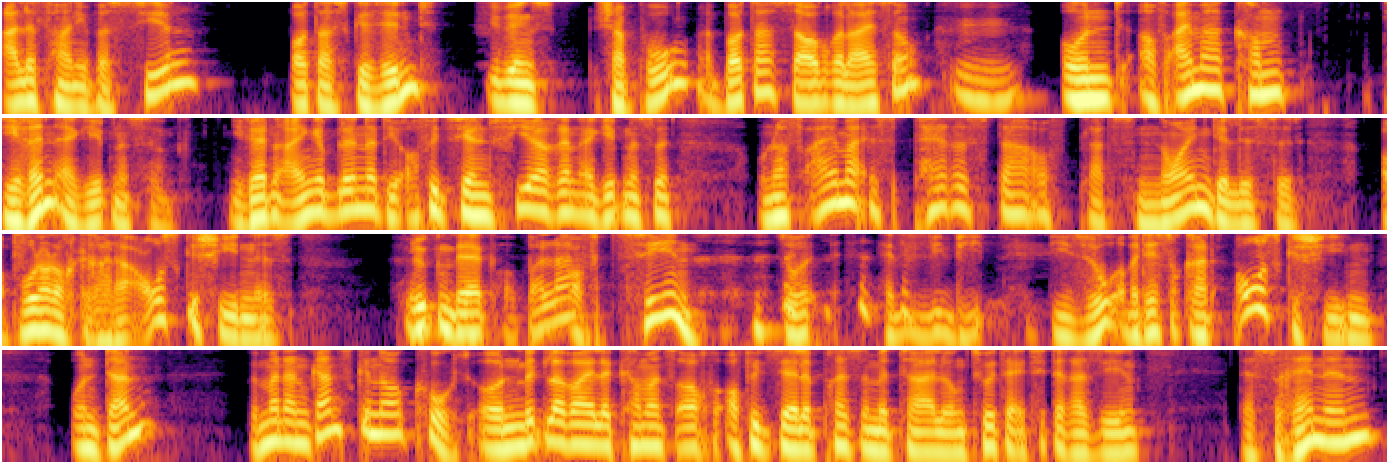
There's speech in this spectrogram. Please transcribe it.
alle fahren übers Ziel, Bottas gewinnt, Übrigens, Chapeau, Bottas, saubere Leistung. Mhm. Und auf einmal kommen die Rennergebnisse. Die werden eingeblendet, die offiziellen vier Rennergebnisse. Und auf einmal ist Perez da auf Platz 9 gelistet, obwohl er doch gerade ausgeschieden ist. Hülkenberg auf 10. So, wie, wie, wieso? Aber der ist doch gerade ausgeschieden. Und dann, wenn man dann ganz genau guckt, und mittlerweile kann man es auch offizielle Pressemitteilungen, Twitter etc. sehen, das Rennen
